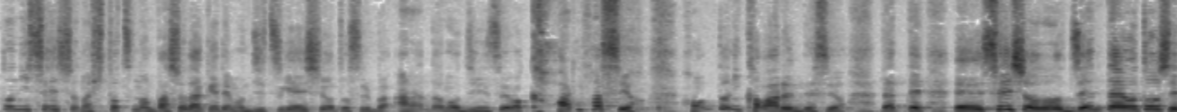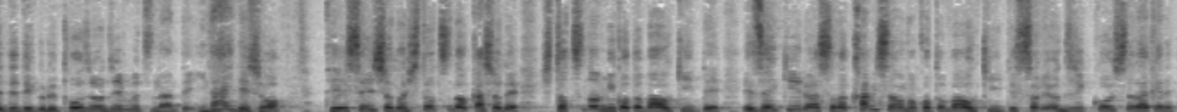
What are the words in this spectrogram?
当に聖書の一つの場所だけでも実現しようとすればあなたの人生は変わりますよ。本当に変わるんですよ。だって、えー、聖書の全体を通して出てくる登場人物なんていないでしょ。聖書の一つの箇所で一つの御言葉を聞いてエゼキエルはその神様の言葉を聞いてそれを実行しただけで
